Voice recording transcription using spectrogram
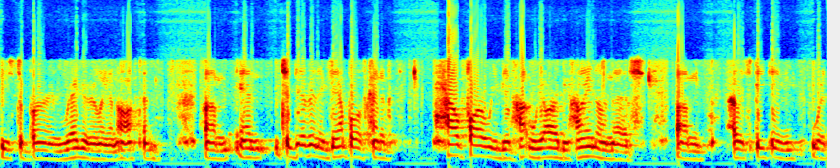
used to burn regularly and often. Um, and to give an example of kind of how far we, we are behind on this. Um, I was speaking with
